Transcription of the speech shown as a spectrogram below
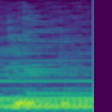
Bye.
